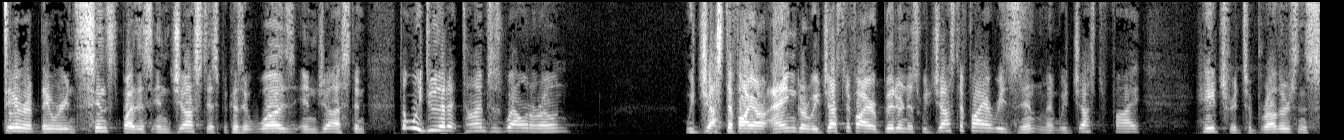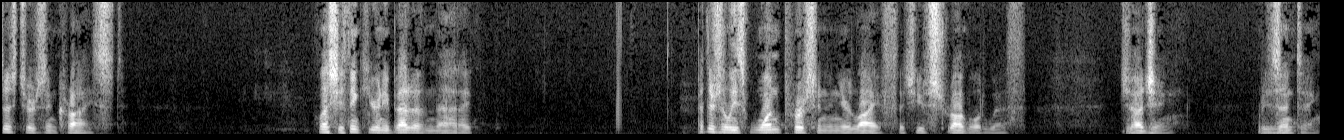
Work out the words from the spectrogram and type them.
dare it? They were incensed by this injustice because it was unjust. And don't we do that at times as well on our own? We justify our anger, we justify our bitterness, we justify our resentment, we justify hatred to brothers and sisters in Christ. Unless you think you're any better than that, I bet there's at least one person in your life that you've struggled with judging, resenting.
